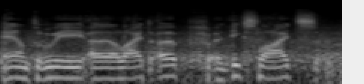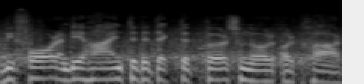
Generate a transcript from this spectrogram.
and we uh, light up uh, X lights before and behind the detected person or, or car.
